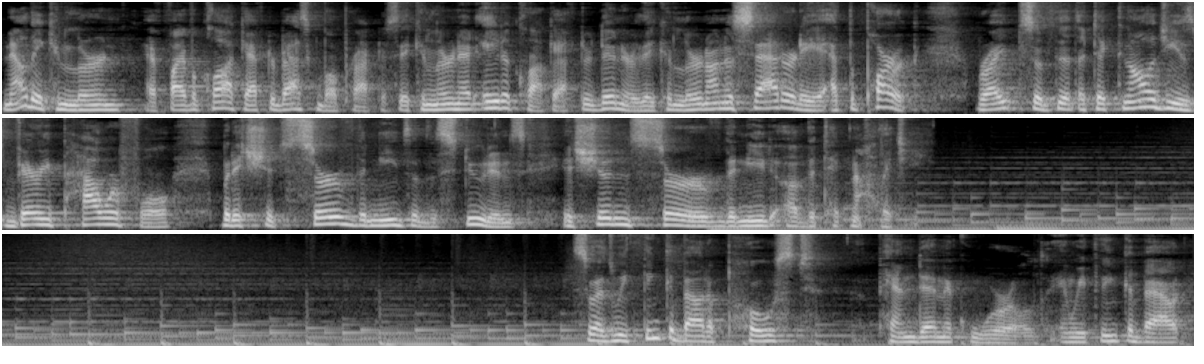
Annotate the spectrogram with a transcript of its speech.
Now they can learn at 5 o'clock after basketball practice. They can learn at 8 o'clock after dinner. They can learn on a Saturday at the park, right? So the, the technology is very powerful, but it should serve the needs of the students. It shouldn't serve the need of the technology. So as we think about a post pandemic world and we think about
